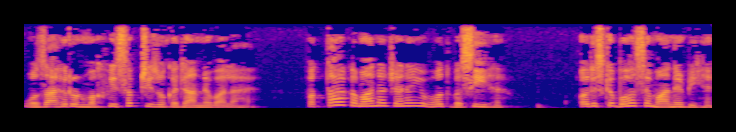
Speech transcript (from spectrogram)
وہ ظاہر اور مخفی سب چیزوں کا جاننے والا ہے۔ فتح کا مانا جو ہے نا یہ بہت وسیع ہے، اور اس کے بہت سے معنی بھی ہیں۔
